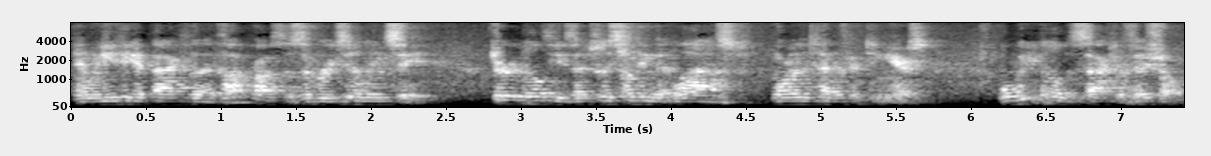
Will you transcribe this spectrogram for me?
And we need to get back to that thought process of resiliency. Durability is actually something that lasts more than 10 or 15 years. what we build is sacrificial.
